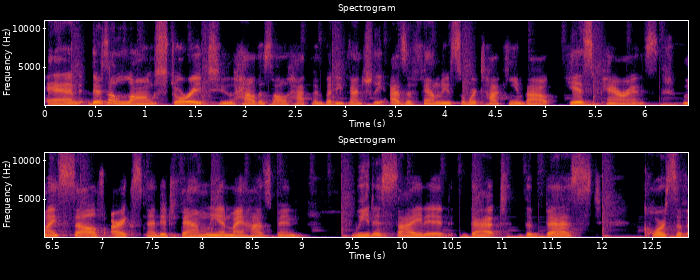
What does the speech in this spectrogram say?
And there's a long story to how this all happened, but eventually, as a family, so we're talking about his parents, myself, our extended family, and my husband, we decided that the best course of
